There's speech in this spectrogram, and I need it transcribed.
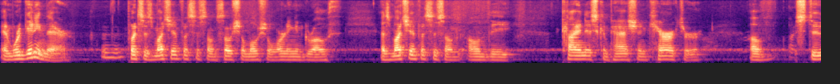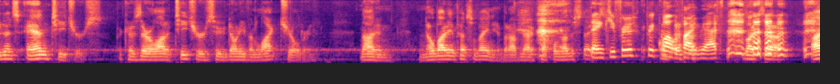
and we're getting there, puts as much emphasis on social emotional learning and growth, as much emphasis on, on the kindness, compassion, character of students and teachers, because there are a lot of teachers who don't even like children. Not in nobody in Pennsylvania, but I've met a couple in other states Thank you for pre-qualifying that. but uh, I,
